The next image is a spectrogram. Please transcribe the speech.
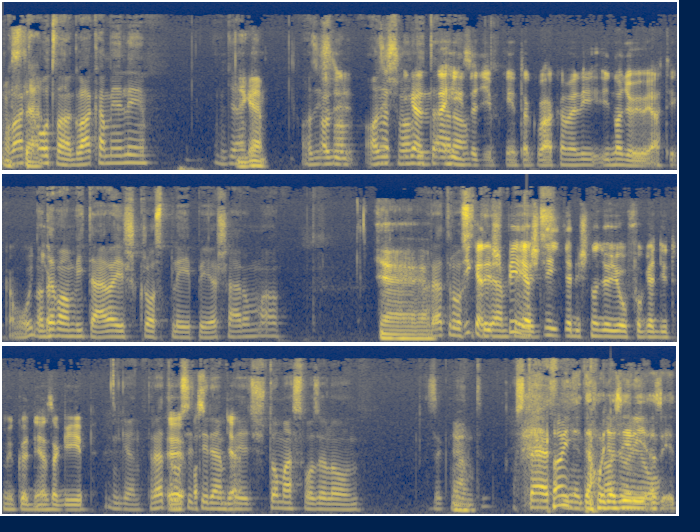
Aztán... Ott van a Guacamele, ugye? Igen. Az is az, van, az hát is van igen, vitára. nehéz egyébként a Guacamele, így nagyon jó játék amúgy. Na csak... de van vitára és crossplay PS3-mal. Yeah, yeah, yeah. Retro Igen, és PS4-en is nagyon jó fog együttműködni ez a gép. Igen, Retro City Rampage, ugye... Thomas Was Alone, ezek yeah. mind. A Stealth Na, mind, de hogy azért, azért,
